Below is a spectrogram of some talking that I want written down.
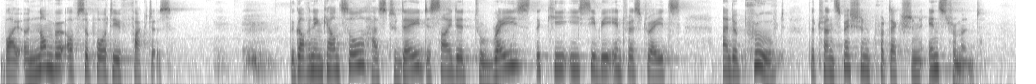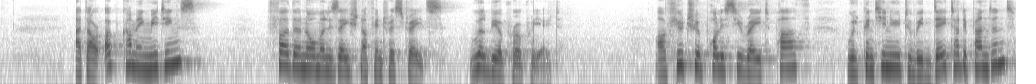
by a number of supportive factors. The Governing Council has today decided to raise the key ECB interest rates and approved the transmission protection instrument. At our upcoming meetings, further normalization of interest rates will be appropriate. Our future policy rate path will continue to be data dependent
